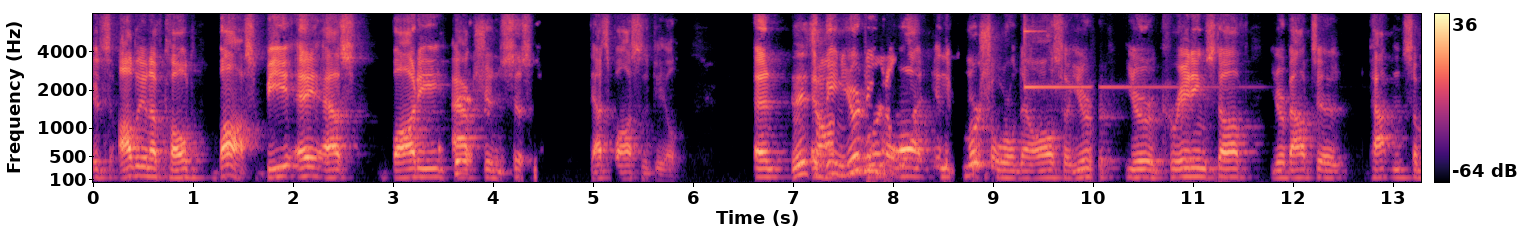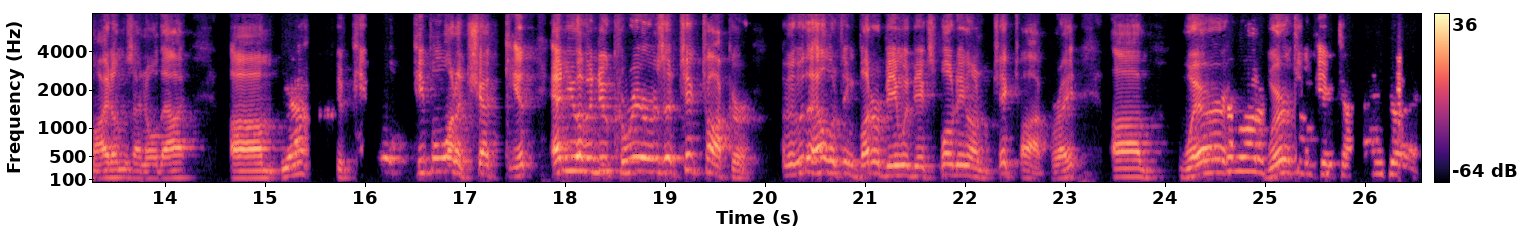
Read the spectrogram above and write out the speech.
It's oddly enough called BOSS, B A S, Body Action System. That's Bas's deal. And, and, and Bean, you're doing a lot in the commercial world now. Also, you're you're creating stuff. You're about to patent some items. I know that. Um, yeah. If people people want to check in, and you have a new career as a TikToker. I mean, who the hell would think Butterbean would be exploding on TikTok, right? Um, where where can you, TikTok. I enjoy it.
